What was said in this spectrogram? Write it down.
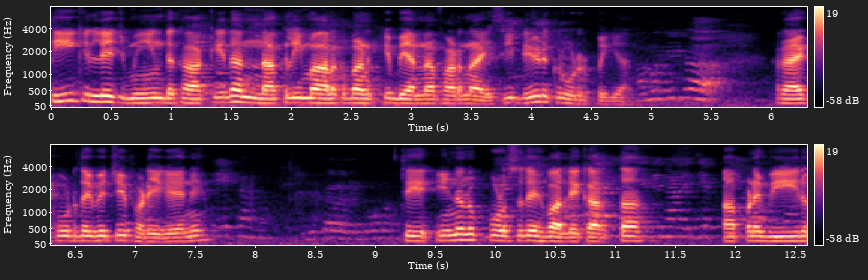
30 ਕਿੱਲੇ ਜ਼ਮੀਨ ਦਿਖਾ ਕੇ ਇਹਦਾ ਨਕਲੀ ਮਾਲਕ ਬਣ ਕੇ ਬਿਆਨਾ ਫੜਨ ਆਏ ਸੀ। 1.5 ਕਰੋੜ ਰੁਪਈਆ। ਰਾਏਕੋਟ ਦੇ ਵਿੱਚ ਇਹ ਫੜੇ ਗਏ ਨੇ। ਤੇ ਇਹਨਾਂ ਨੂੰ ਪੁਲਿਸ ਦੇ ਹਵਾਲੇ ਕਰਤਾ। ਆਪਣੇ ਵੀਰ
